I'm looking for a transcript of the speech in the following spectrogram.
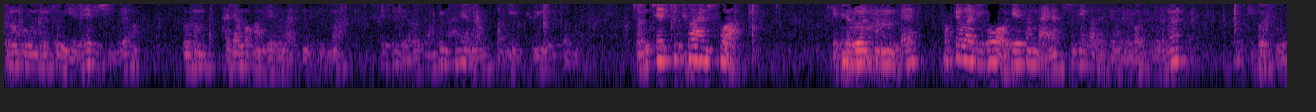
그런 부분들을 좀 이해를 해주시고요. 그거는 다시 한번 강조해서 말씀드리지만 투표지를 열어서 확인하면 거기 될 겁니다. 전체 투표한 수와 개표를 하는데 섞여가지고 어디에서는 마이너스 신뢰가 발생을 했고 이거는 기권수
